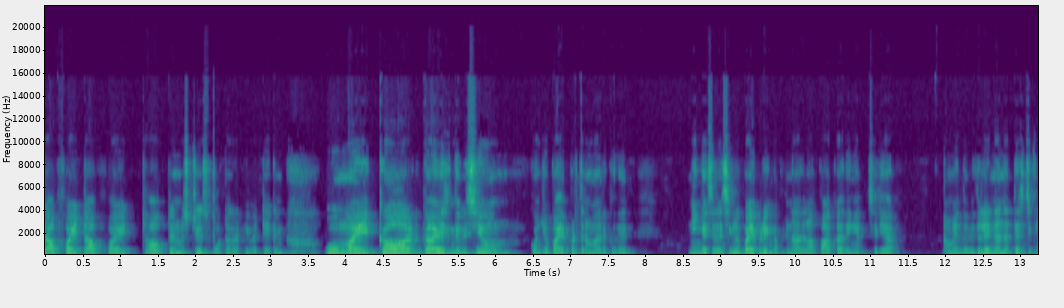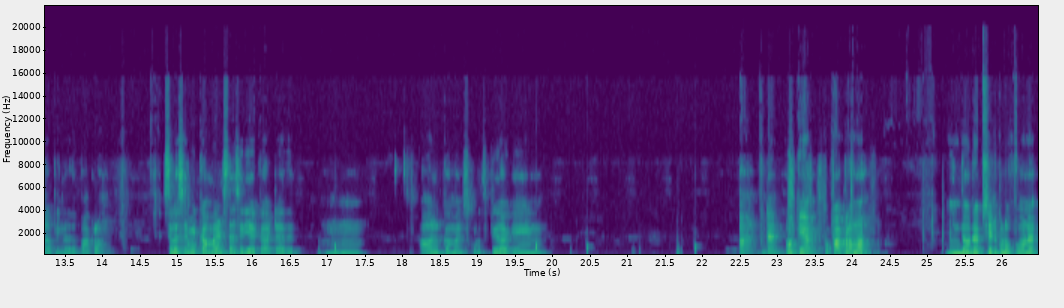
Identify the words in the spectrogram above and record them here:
Top 5 top 5 top 10 mysterious photography were taken oh my God! Guys இந்த விஷயம் கொஞ்சம் பயப்படுத்துற மாதிரி இருக்குது. நீங்கள் சில விஷயங்களுக்கு பயப்படுவீங்க அப்படின்னா, அதெல்லாம் பார்க்காதீங்க. சரியா? நம்ம இந்த இதில் என்னென்ன தெரிஞ்சுக்கலாம் அப்படிங்கிறத பார்க்கலாம். சில சமயம் கமெண்ட்ஸ் தான் சரியாக காட்டாது. ஆல் கமெண்ட்ஸ் கொடுத்துட்டு அகைன் ஆ டன். ஓகேயா? இப்போ பார்க்கலாமா? இந்த ஒரு வெப்சைட்டுக்குள்ளே போனேன்.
